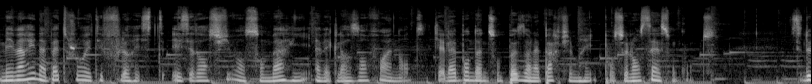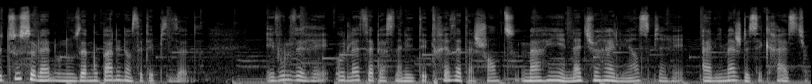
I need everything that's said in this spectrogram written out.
Mais Marie n'a pas toujours été fleuriste, et c'est en suivant son mari avec leurs enfants à Nantes qu'elle abandonne son poste dans la parfumerie pour se lancer à son compte. C'est de tout cela dont nous avons parlé dans cet épisode. Et vous le verrez, au-delà de sa personnalité très attachante, Marie est naturelle et inspirée, à l'image de ses créations.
